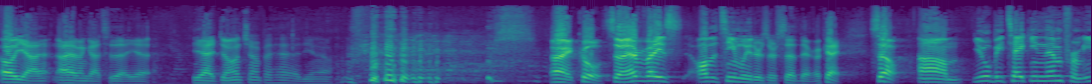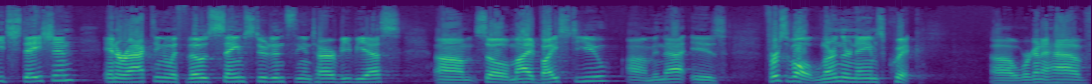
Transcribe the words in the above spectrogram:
Oh, yeah, I haven't got to that yet. Yeah, don't jump ahead, you know. all right, cool. So everybody's, all the team leaders are said there. Okay. So um, you will be taking them from each station, interacting with those same students, the entire VBS. Um, so my advice to you um, in that is, first of all, learn their names quick. Uh, we're going to have,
